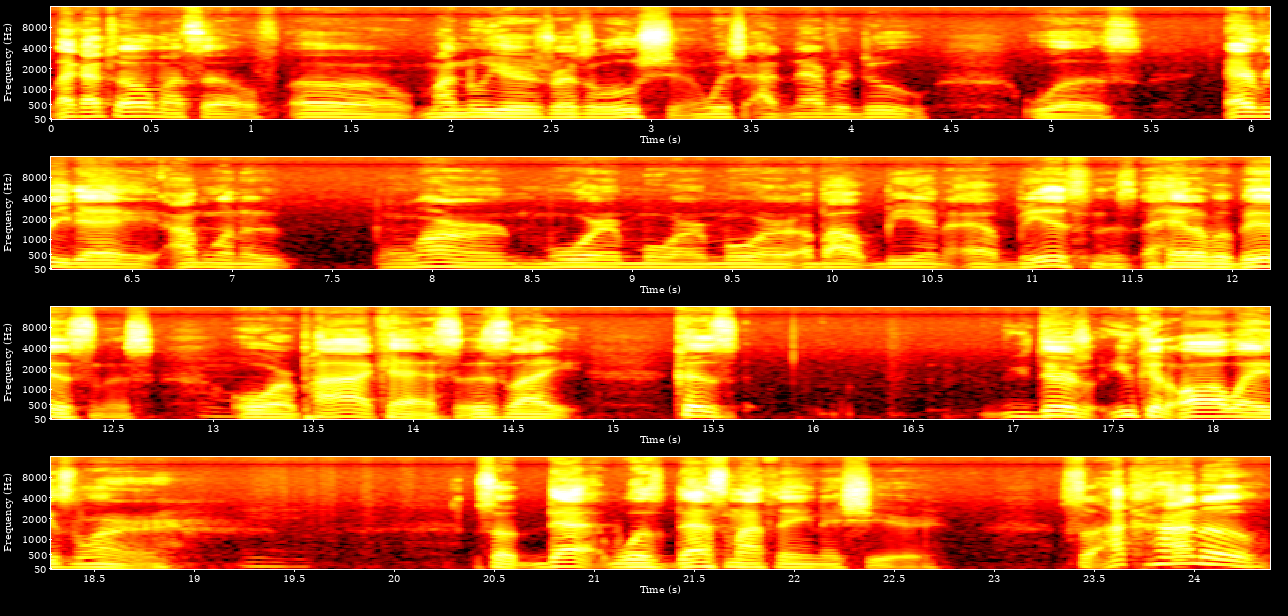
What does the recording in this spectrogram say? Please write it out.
like I told myself, uh, my New Year's resolution, which I never do, was every day I'm gonna learn more and more and more about being a business, ahead of a business or a podcast. It's like, cause there's you could always learn. Mm. So that was that's my thing this year. So I kind of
